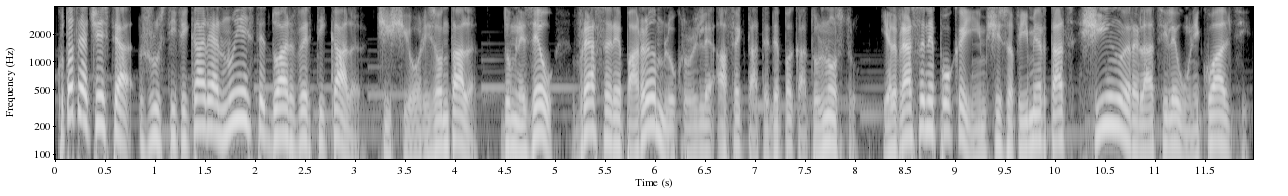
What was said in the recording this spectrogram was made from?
Cu toate acestea, justificarea nu este doar verticală, ci și orizontală. Dumnezeu vrea să reparăm lucrurile afectate de păcatul nostru. El vrea să ne pocăim și să fim iertați și în relațiile unii cu alții.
